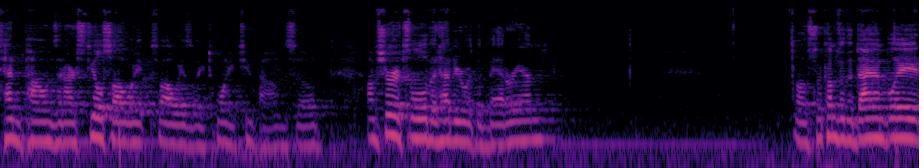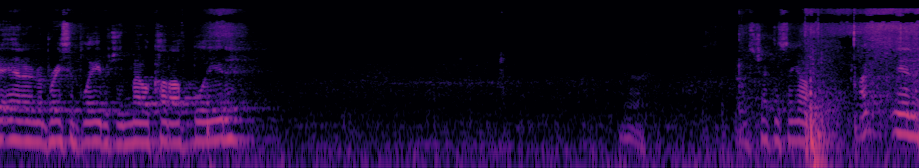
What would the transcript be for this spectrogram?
10 pounds and our Stihl saw, weight, saw weighs like 22 pounds. So I'm sure it's a little bit heavier with the battery on. Oh, so it comes with a diamond blade and an abrasive blade, which is a metal cutoff blade. Yeah. Let's check this thing out. I, and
